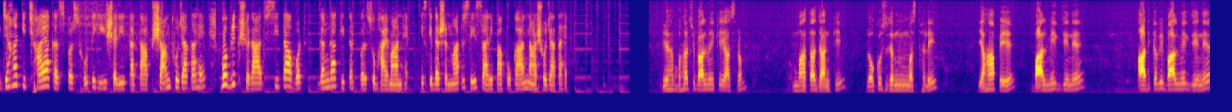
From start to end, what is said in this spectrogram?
जहाँ की छाया का स्पर्श होते ही शरीर का ताप शांत हो जाता है, वो वृक्ष राज सीता वट गंगा के तट पर शोभायमान है। इसके दर्शन मात्र से सारे पापों का नाश हो जाता है। यह महर्षि वाल्मीकि आश्रम, माता जानकी, लोकुश जन्म स्थली यहाँ पे वाल्मीकि जी ने आदि कवि वाल्मीकि जी ने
